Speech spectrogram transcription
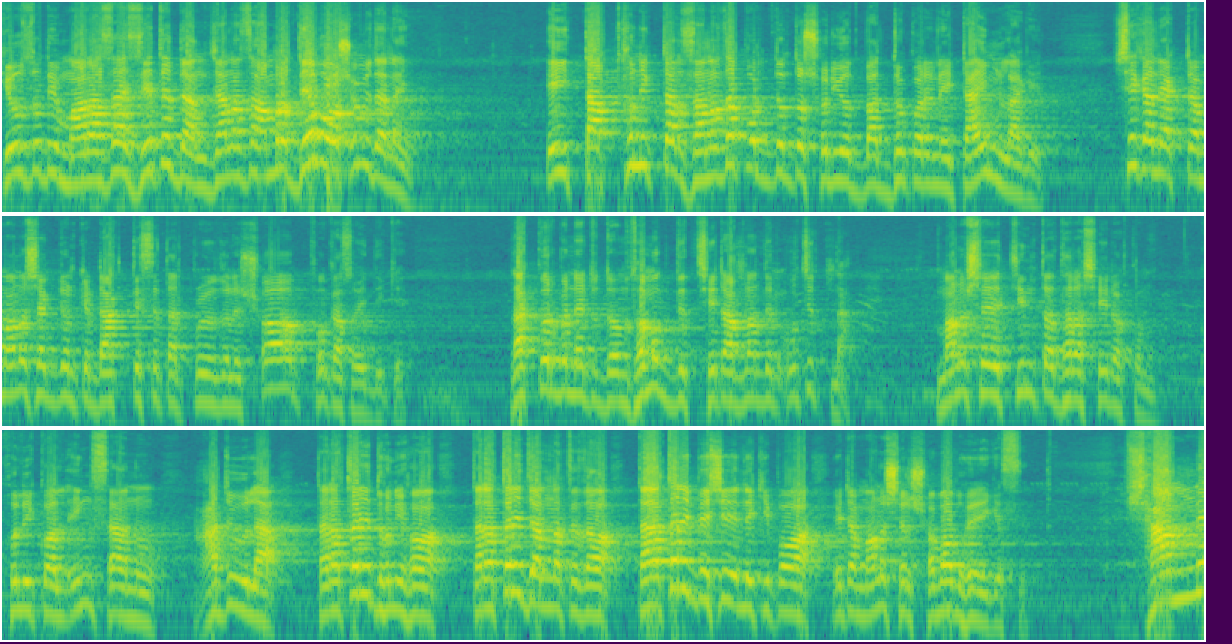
কেউ যদি মারা যায়, যেতে দেন, জানাজা আমরা দেবো, অসুবিধা নাই। এই তাৎক্ষণিক তার জানাজা পর্যন্ত শরীয়ত বাধ্য করেন, এই টাইম লাগে। সেখানে একটা মানুষ একজনকে ডাকতেছে, তার প্রয়োজনে সব ফোকাস ওই দিকে রাগ করবেন না, একটু ধমক দিচ্ছে, এটা আপনাদের উচিত না। মানুষের চিন্তাধারা সেই রকম। খলিকল ইনসানু আজুলা, তাড়াতাড়ি ধনী হওয়া, তাড়াতাড়ি জান্নাতে যাওয়া, তাড়াতাড়ি বেশি নেকি পাওয়া, এটা মানুষের স্বভাব হয়ে গেছে। সামনে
